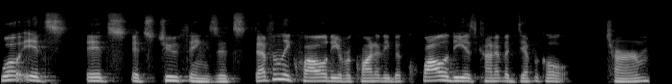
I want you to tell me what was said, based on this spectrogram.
well it's it's it's two things it's definitely quality over quantity but quality is kind of a difficult term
